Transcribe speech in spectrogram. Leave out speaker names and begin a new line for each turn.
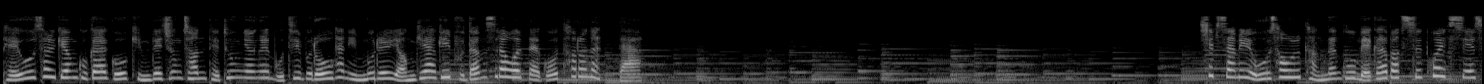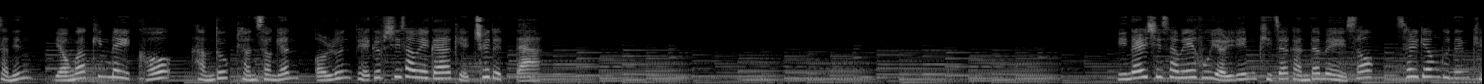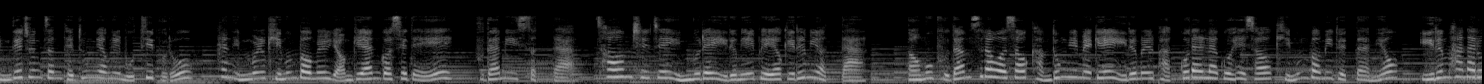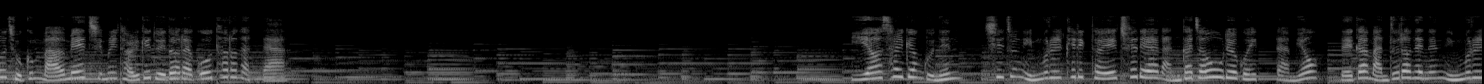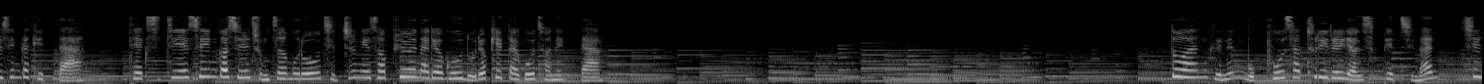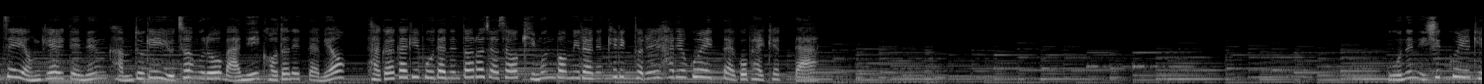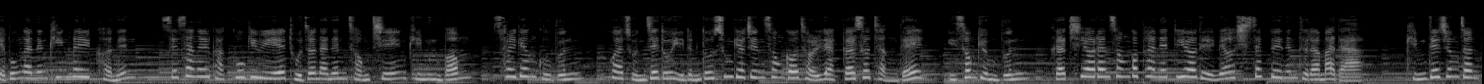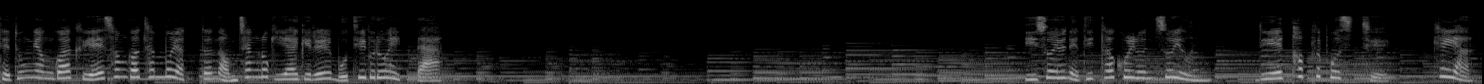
배우 설경구가 고 김대중 전 대통령을 모티브로 한 인물을 연기하기 부담스러웠다고 털어놨다. (13일) 오후 서울 강남구 메가박스 코엑스에서는 영화 킹메이커 감독 변성현 언론 배급 시사회가 개최됐다. 이날 시사회 후 열린 기자간담회에서 설경구는 김대중 전 대통령을 모티브로 한 인물 김은범을 연기한 것에 대해 부담이 있었다. 처음 실제 인물의 이름이 배역 이름이었다. 너무 부담스러워서 감독님에게 이름을 바꿔달라고 해서 김은범이 됐다며 이름 하나로 조금 마음의 짐을 덜게 되더라고 털어놨다. 이어 설경구는 실존 인물을 캐릭터에 최대한 안 가져오려고 했다며 내가 만들어내는 인물을 생각했다. 텍스트에 쓰인 것을 중점으로 집중해서 표현하려고 노력했다고 전했다. 또한 그는 목포 사투리를 연습했지만 실제 연기할 때는 감독의 요청으로 많이 걷어냈다며 다가가기보다는 떨어져서 김은범이라는 캐릭터를 하려고 했다고 밝혔다. 오는 29일 개봉하는 킹메이커는 세상을 바꾸기 위해 도전하는 정치인 김은범, 설경 구분과 존재도 이름도 숨겨진 선거 전략가 서장대, 이성균 분가 치열한 선거판에 뛰어들며 시작되는 드라마다. 김대중 전 대통령과 그의 선거 참모였던 엄창록 이야기를 모티브로 했다. 이소윤 에디터 콜론 소윤 리의 터프 포스트 K야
